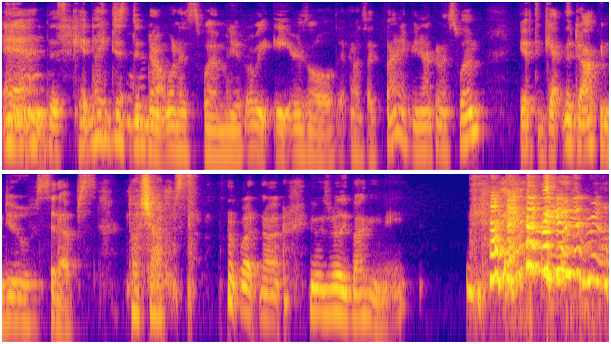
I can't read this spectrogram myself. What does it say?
And this kid like just did not want to swim, and he was probably eight years old. And I was like, "Fine, if you're not gonna swim, you have to get in the dock and do sit ups, push ups, whatnot." He was really bugging me he was really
